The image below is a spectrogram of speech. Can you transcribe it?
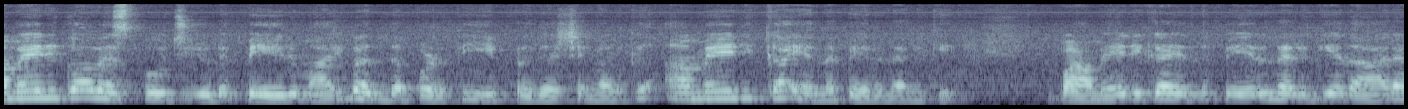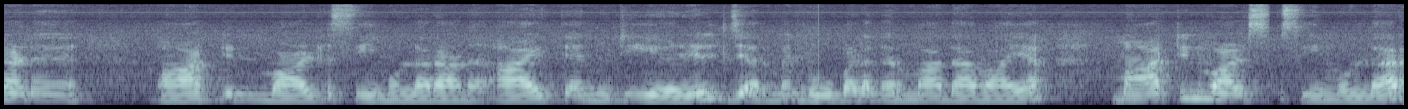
അമേരിക്കോ വെസ്പൂച്ചിയുടെ പേരുമായി ബന്ധപ്പെടുത്തി ഈ പ്രദേശങ്ങൾക്ക് അമേരിക്ക എന്ന പേര് നൽകി. അപ്പോൾ അമേരിക്ക എന്ന പേര് നൽകിയത് ആരാണ്? മാർട്ടിൻ വാൾഡ് സീമുള്ളറാണ്. ആയിരത്തി അഞ്ഞൂറ്റി ഏഴിൽ ജർമ്മൻ ഭൂപട നിർമ്മാതാവായ മാർട്ടിൻ വാൾഡ് സീമുള്ളർ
